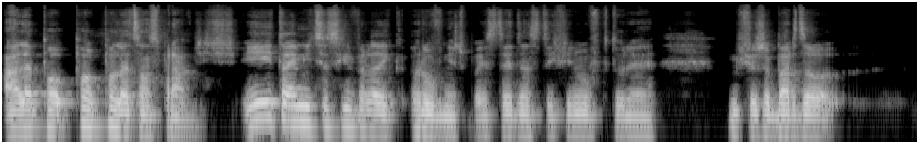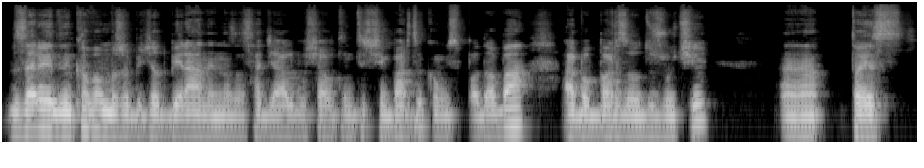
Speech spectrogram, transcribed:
ale po, po, polecam sprawdzić. I Tajemnice Silver Lake również, bo jest to jeden z tych filmów, który myślę, że bardzo zero-jedynkowo może być odbierany na zasadzie albo się autentycznie bardzo komuś spodoba, albo bardzo odrzuci. E, to jest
